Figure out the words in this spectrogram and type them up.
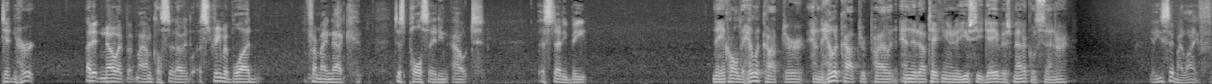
didn't hurt. I didn't know it, but my uncle said I had a stream of blood from my neck just pulsating out a steady beat. They called a helicopter, and the helicopter pilot ended up taking him to UC Davis Medical Center. Yeah, you saved my life.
